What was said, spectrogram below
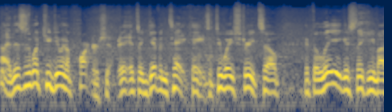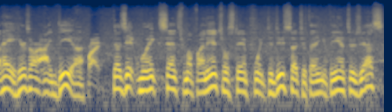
No, this is what you do in a partnership. It's a give and take. Hey, it's a two-way street. So if the league is thinking about, hey, here's our idea, Right. does it make sense from a financial standpoint to do such a thing? If the answer is yes,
